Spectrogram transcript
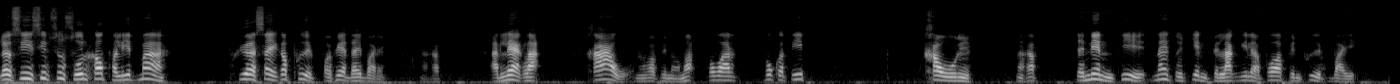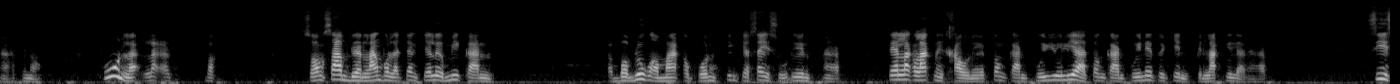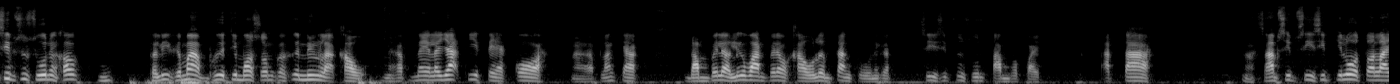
แล้วซีซิบศูนย์เขาผลิตมา พื่อใส่กับพืชประเภทใดบ้างนะครับ อันแรกละข้าวนะครับพี่น้องเนาะเพราะว่าปกติเข้านี่นะครับจะเน้นที่ไนโตรเจนเป็นลักนี่แหละเพราะว่าเป็นพืชใบนะครับพี่น้องพูนละละบักสองสามเดือนหลังพอละจังจะเริ่มมีการบำรุงออกมากเอาผลจึงจะใส่สูตรอื่นนะครับ แต่ลักๆในเขาเนี่ยต้องการปุ๋ยยูเรียต้องการปุ๋ยไนโตรเจนเป็นลักนี่แหละนะครับ40ศูนย์เนี่ยเขา ผลิตขึ้นมาพืชที่เหมาะสมก็คือหนึ่งละเขานะครับในระยะที่แตกกอนะครับหลังจากดำไปแล้วหรือวันไปแล้วเขาเริ่มตั้งตัวนี่ครับ40ศูนย์ต่ำเข้าไป อัตราสามสิบสี่สิบกิโลต่อไร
